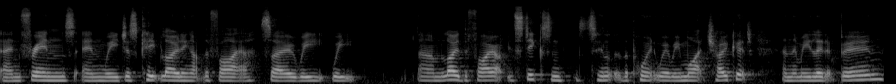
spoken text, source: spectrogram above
and friends, and we just keep loading up the fire. So we, we um, load the fire up with sticks until the point where we might choke it, and then we let it burn,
